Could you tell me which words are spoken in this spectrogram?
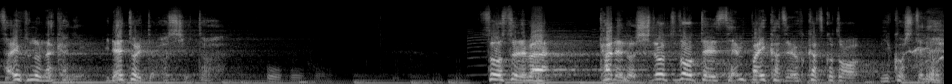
財布の中に入れといてほしいと。そうすれば彼の素人童貞先輩風を吹かすことを見越してね。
